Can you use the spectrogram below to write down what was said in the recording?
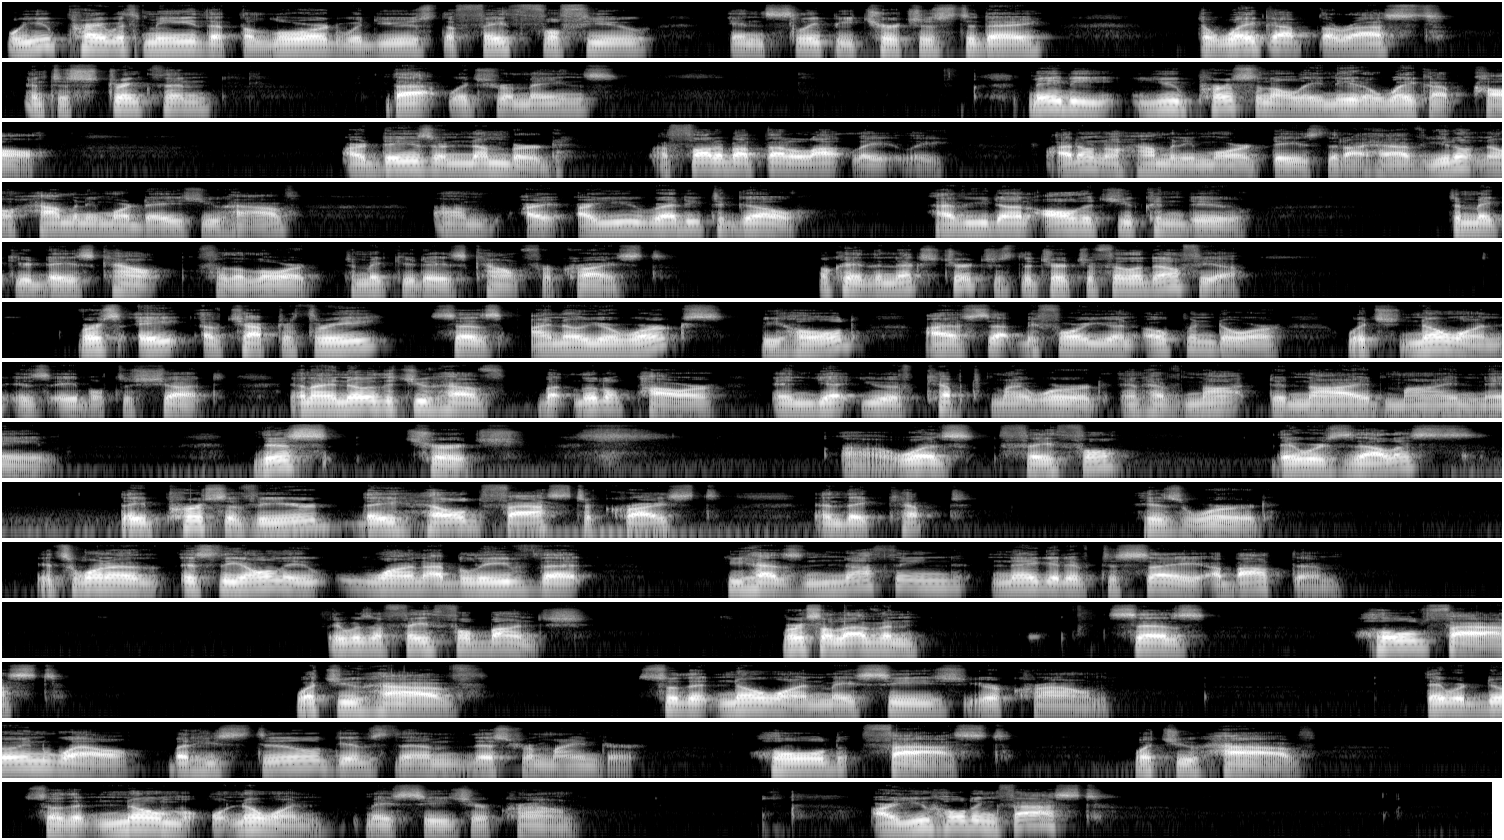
Will you pray with me that the Lord would use the faithful few in sleepy churches today? To wake up the rest and to strengthen that which remains. Maybe you personally need a wake up call. Our days are numbered. I've thought about that a lot lately. I don't know how many more days that I have. You don't know how many more days you have. Um, are, are you ready to go? Have you done all that you can do to make your days count for the Lord, to make your days count for Christ? Okay, the next church is the Church of Philadelphia. Verse 8 of chapter 3 says, I know your works. Behold, I have set before you an open door, which no one is able to shut. And I know that you have but little power, and yet you have kept my word and have not denied my name. This church uh, was faithful, they were zealous, They persevered, they held fast to Christ, and they kept his word. It's one of it's the only one I believe that he has nothing negative to say about them. It was a faithful bunch. Verse 11 says, Hold fast what you have so that no one may seize your crown. They were doing well, but he still gives them this reminder hold fast what you have so that no, no one may seize your crown. Are you holding fast?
